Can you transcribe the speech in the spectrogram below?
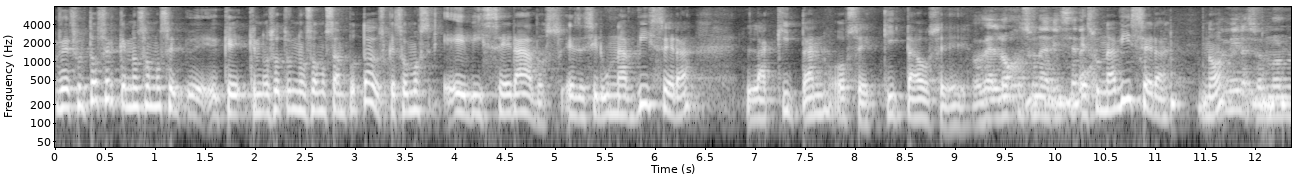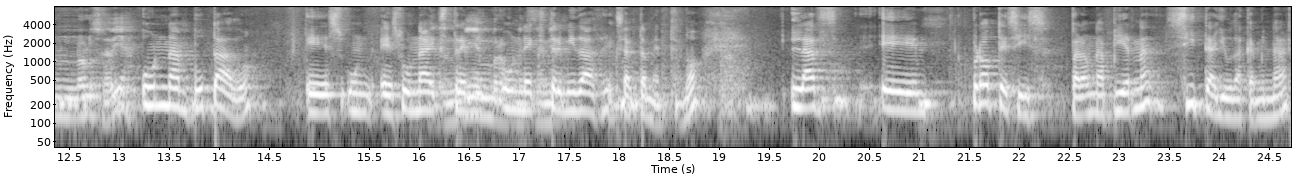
Resultó ser que no somos, eh, que, que nosotros no somos amputados, que somos eviscerados, es decir, una víscera la quitan o se quita o se... O sea, el ojo es una víscera. Es una víscera, ¿no? Ah, mira, eso no, no lo sabía. un amputado es, un, es una, extremi- miembro, una una extremidad, exactamente, ¿no? Las eh, prótesis para una pierna sí te ayuda a caminar.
